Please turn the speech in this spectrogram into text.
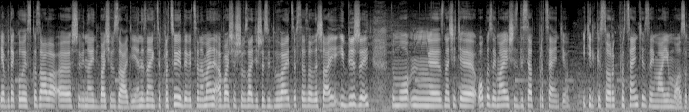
Я би деколи сказала, е, що він навіть бачив ззаді. Я не знаю, як це працює, дивиться на мене, а бачить, що взаді щось відбувається, все залишає і біжить. Тому, е, значить, е, око займає 60% і тільки 40% займає мозок.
